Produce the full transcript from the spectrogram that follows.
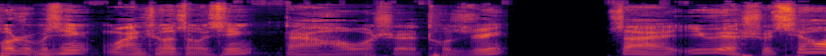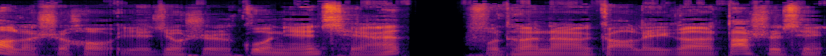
口齿不清，玩车走心。大家好，我是兔子君。在一月十七号的时候，也就是过年前，福特呢搞了一个大事情，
